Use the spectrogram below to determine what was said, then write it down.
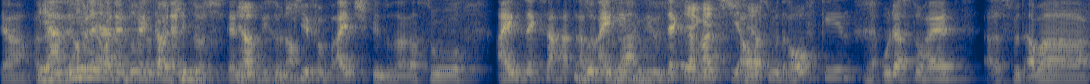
ja, also Ja, wäre aber, ja aber dann sozusagen aber dann, so, dann Ja, so wie so genau. ein 4-5-1 spielen, sozusagen, dass du einen Sechser hast, also einen Sozusagen. defensiven Sechser Der hast, geht, die ja. außen mit draufgehen Ja. und dass du halt, ja, das wird aber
